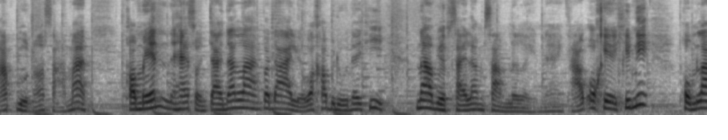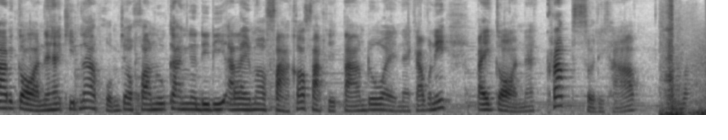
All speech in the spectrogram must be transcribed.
รับอยู่เนาะสามารถคอมเมนต์นะฮะสนใจด้านล่างก็ได้ หรือว่าเข้าไปดูได้ที่หน้าเว็บไซต์ล่ำซำเลยนะครับโอเค คลิปนี้ผมลาไปก่อนนะฮะคลิปหน้าผมจะความรู้การเงินดีๆ อะไรมาฝากก็ฝากติดตามด้วยนะครับวันนี้ไปก่อนนะครับ สวัสดีครับ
